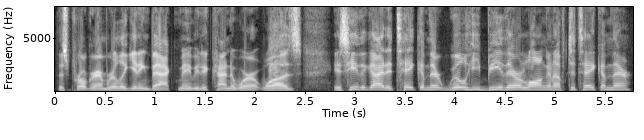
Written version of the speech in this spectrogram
this program really getting back maybe to kind of where it was. Is he the guy to take him there? Will he be there long enough to take him there?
